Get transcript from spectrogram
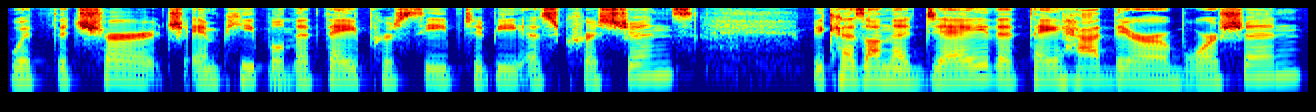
with the church and people mm. that they perceive to be as Christians because on the day that they had their abortion,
